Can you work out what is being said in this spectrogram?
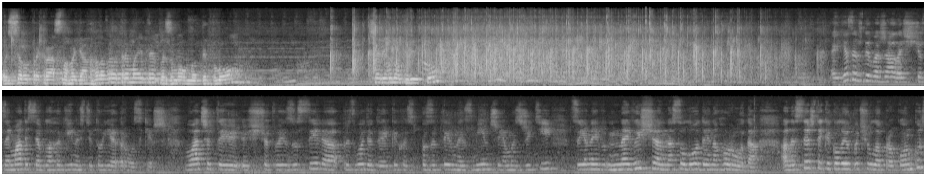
Ось цього прекрасного янгола ви отримаєте, безумовно, диплом, чарівну квітку. Я завжди вважала, що займатися благодійністю то є розкіш. Бачити, що твої зусилля призводять до якихось позитивних змін в чиємусь житті, це є найвища насолода і нагорода. Але все ж таки, коли я почула про конкурс,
